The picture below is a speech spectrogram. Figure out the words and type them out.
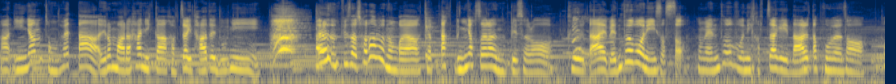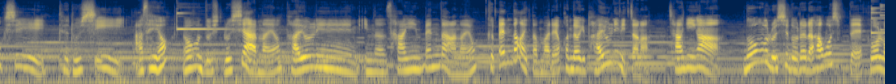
한 2년 정도 했다. 이런 말을 하니까 갑자기 다들 눈이 이런 눈빛으로 쳐다보는 거야. 딱 능력자라는 눈빛으로. 그 나의 멘토분이 있었어. 그 멘토분이 갑자기 나를 딱 보면서 혹시 그 루시 아세요? 여러분 루시, 루시 아나요? 바이올린 있는 4인 밴드 아나요? 그 밴드가 있단 말이에요. 근데 여기 바이올린 있잖아. 자기가 너무 루시 노래를 하고 싶대. 그걸로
